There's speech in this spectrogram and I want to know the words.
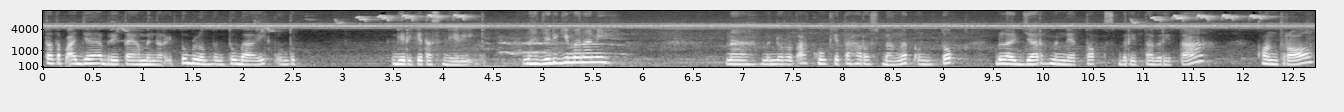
tetap aja berita yang benar itu belum tentu baik untuk diri kita sendiri. Nah, jadi gimana nih? Nah, menurut aku kita harus banget untuk belajar mendetoks berita-berita, kontrol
